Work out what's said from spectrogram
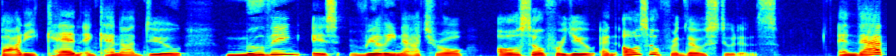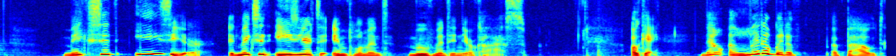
body can and cannot do, moving is really natural also for you and also for those students. And that makes it easier. It makes it easier to implement movement in your class. Okay, now a little bit of about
